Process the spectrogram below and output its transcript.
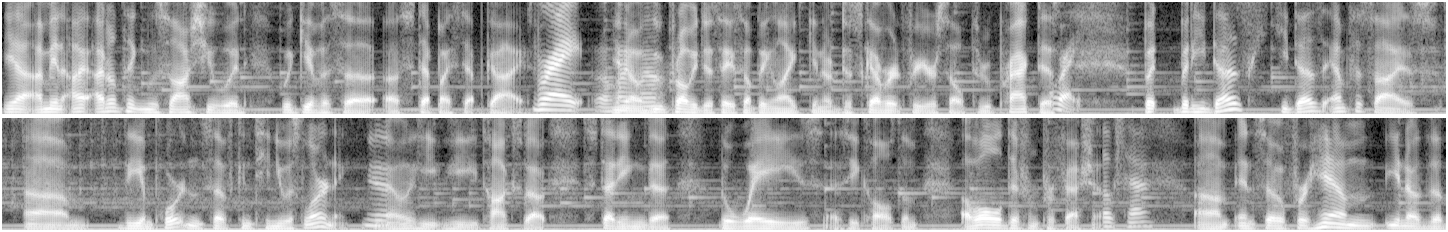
yeah. I mean, I, I don't think Musashi would would give us a, a step-by-step guide. Right. Oh, you know, he'd probably just say something like, you know, discover it for yourself through practice. Right. But but he does he does emphasize um, the importance of continuous learning. You know, he, he talks about studying the the ways, as he calls them, of all different professions. Okay. Um, and so for him, you know, the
